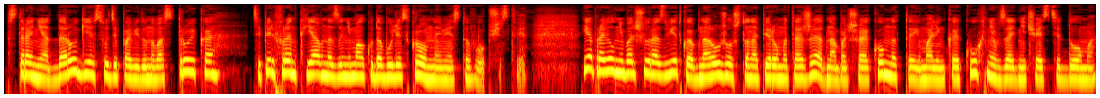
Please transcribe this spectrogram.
в стороне от дороги, судя по виду новостройка, Теперь Фрэнк явно занимал куда более скромное место в обществе. Я провел небольшую разведку и обнаружил, что на первом этаже одна большая комната и маленькая кухня в задней части дома.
